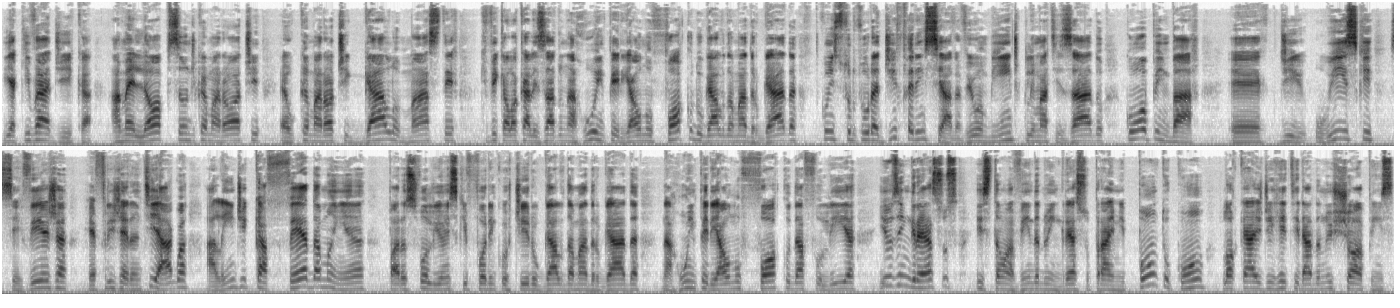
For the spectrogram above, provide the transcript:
E aqui vai a dica: a melhor opção de camarote é o Camarote Galo Master, que fica localizado na Rua Imperial, no foco do Galo da Madrugada, com estrutura diferenciada, viu? Ambiente climatizado, com open bar é, de uísque, cerveja, refrigerante e água, além de café da manhã para os foliões que forem curtir o Galo da Madrugada na Rua Imperial, no foco da folia. E os ingressos estão à venda no ingressoprime.com, locais de retirada nos shoppings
